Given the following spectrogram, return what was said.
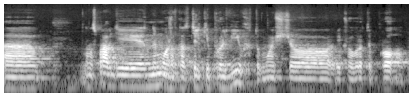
Е, Ну, насправді не можна казати тільки про Львів, тому що якщо говорити про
